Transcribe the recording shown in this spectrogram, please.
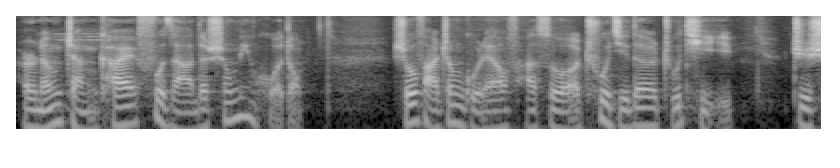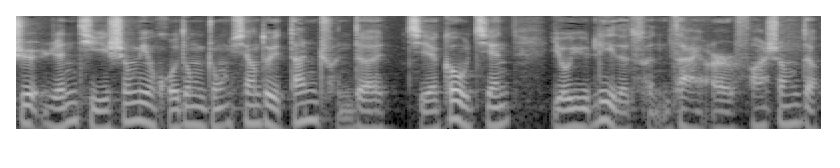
而能展开复杂的生命活动。手法正骨疗法所触及的主体，只是人体生命活动中相对单纯的结构间由于力的存在而发生的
